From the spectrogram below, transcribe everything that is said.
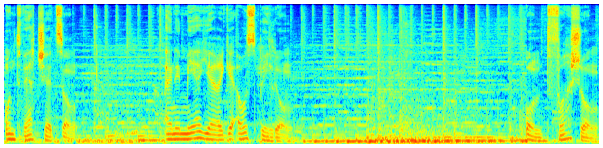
und Wertschätzung, eine mehrjährige Ausbildung. Und Forschung.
